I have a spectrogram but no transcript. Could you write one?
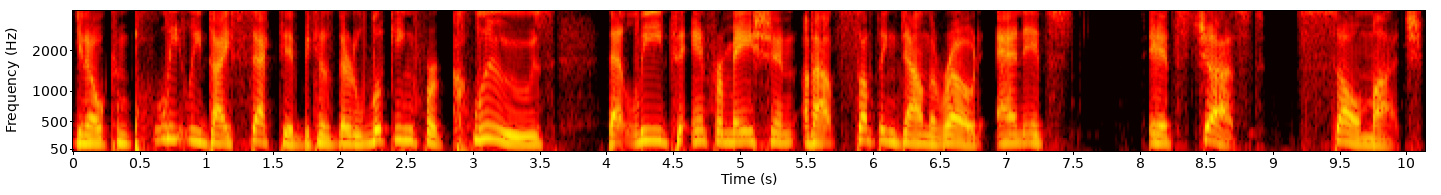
you know, completely dissected because they're looking for clues that lead to information about something down the road and it's it's just so much.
